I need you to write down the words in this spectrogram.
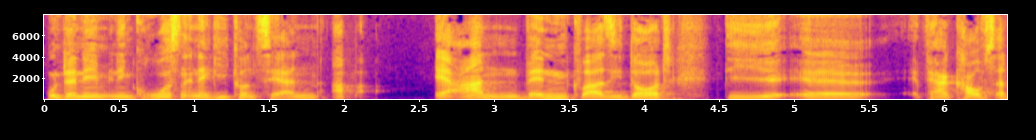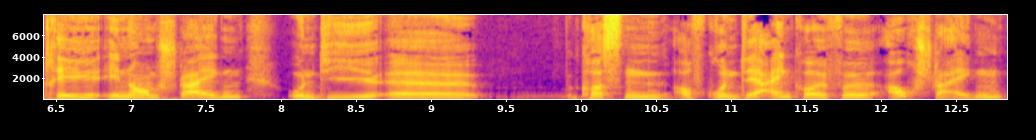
Unternehmen, in den großen Energiekonzernen ab erahnen, wenn quasi dort die äh, Verkaufserträge enorm steigen und die äh, Kosten aufgrund der Einkäufe auch steigen.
